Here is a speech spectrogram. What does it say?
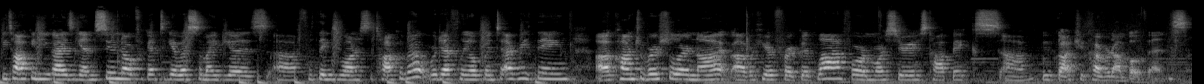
be talking to you guys again soon. Don't forget to give us some ideas uh, for things you want us to talk about. We're definitely open to everything, uh, controversial or not. Uh, we're here for a good laugh or more serious topics. Um, we've got you covered on both ends.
